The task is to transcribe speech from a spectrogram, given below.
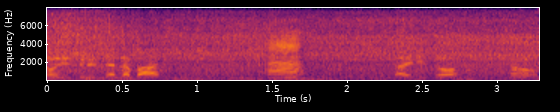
Ikaw, dito rin lalabas? Ha? Tayo dito? Oo.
